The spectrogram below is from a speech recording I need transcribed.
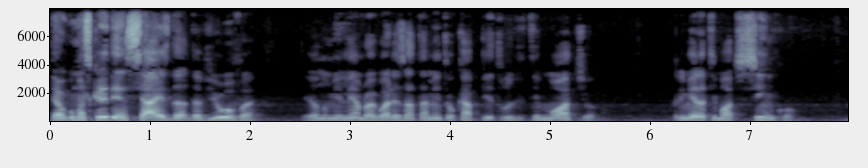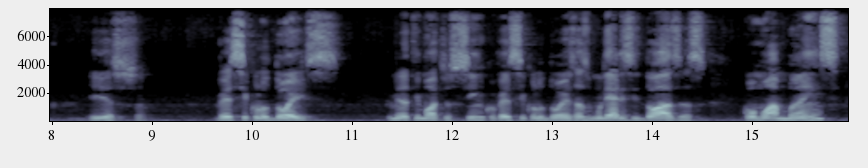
Tem algumas credenciais da, da viúva. Eu não me lembro agora exatamente o capítulo de Timóteo. 1 Timóteo 5. Isso. Versículo 2. 1 Timóteo 5, versículo 2: As mulheres idosas, como a mães,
